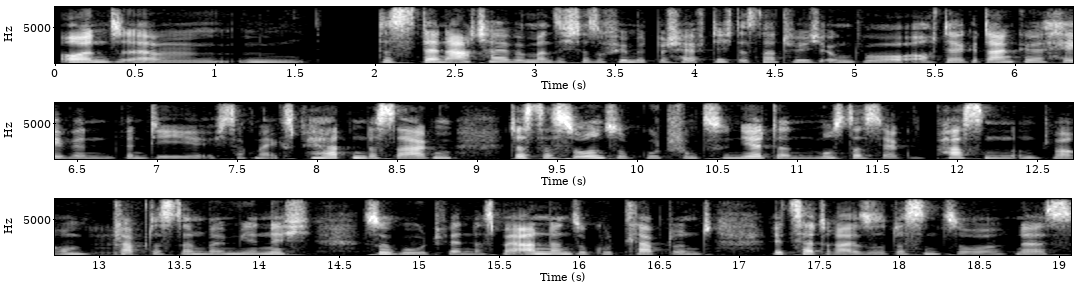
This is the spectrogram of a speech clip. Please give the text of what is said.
Und ähm, das der Nachteil, wenn man sich da so viel mit beschäftigt, ist natürlich irgendwo auch der Gedanke, hey, wenn, wenn die, ich sag mal, Experten das sagen, dass das so und so gut funktioniert, dann muss das ja gut passen. Und warum klappt das dann bei mir nicht so gut, wenn das bei anderen so gut klappt und etc. Also das sind so, ne, ist,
